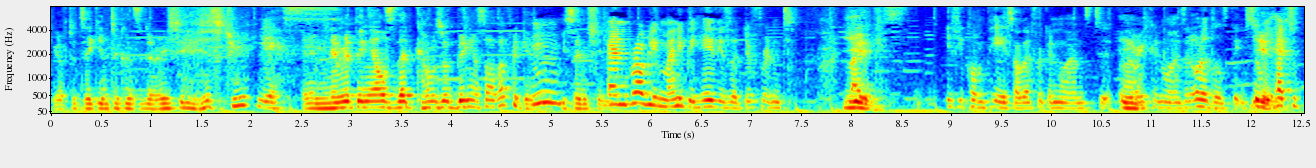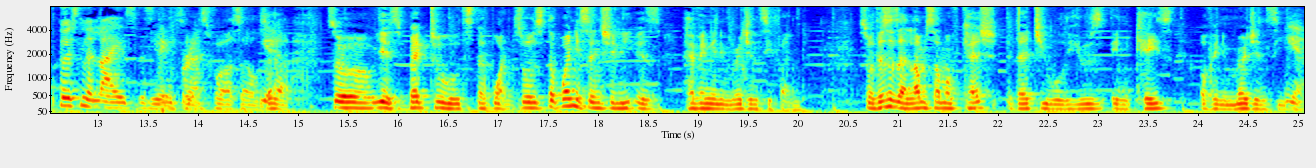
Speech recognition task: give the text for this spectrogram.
we have to take into consideration history yes and everything else that comes with being a South African, Mm. essentially. and probably money behaviors are different like yes, if you compare south african ones to american ones and all of those things so we Mm. Had to personalize this thing for yes, us for ourselves. Yeah. Yeah. So yes, back to step one. So step one essentially is having an emergency fund. So this is a lump sum of cash that you will use in case of an emergency. Yeah.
